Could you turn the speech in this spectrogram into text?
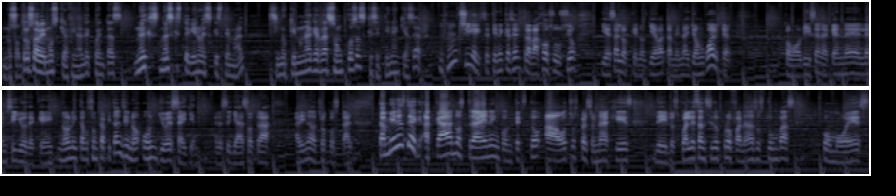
nosotros sabemos que a final de cuentas no es, no es que esté bien o es que esté mal, sino que en una guerra son cosas que se tienen que hacer. sí, se tiene que hacer el trabajo sucio y es a lo que nos lleva también a John Walker como dicen acá en el MCU, de que no necesitamos un capitán, sino un US Agent. Pero ese ya es otra harina de otro costal. También este, acá nos traen en contexto a otros personajes de los cuales han sido profanadas sus tumbas, como es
